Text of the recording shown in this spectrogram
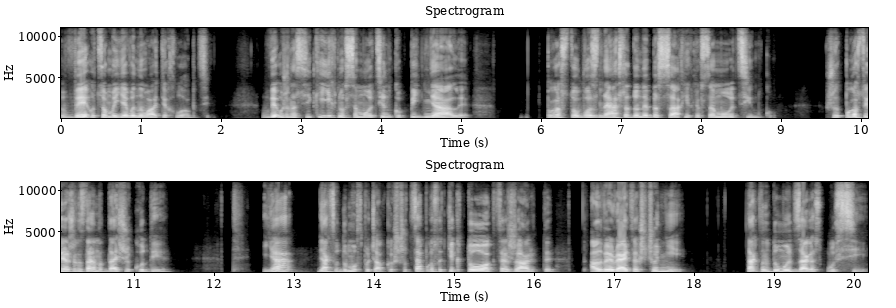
Ви у цьому є винуваті, хлопці. Ви вже настільки їхню самооцінку підняли, просто вознесли до небесах їхню самооцінку, що просто я вже не знаю далі куди. Я як це думав спочатку, що це просто TikTok, це жарти, але виявляється, що ні. Так вони думають зараз усі.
